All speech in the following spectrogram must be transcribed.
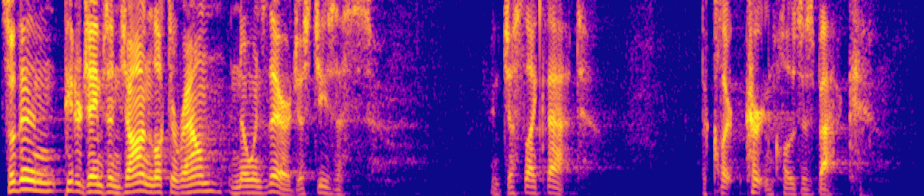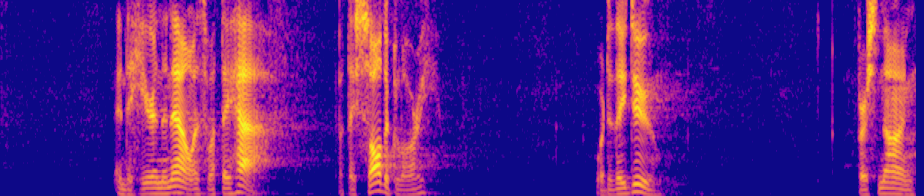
So then Peter, James, and John looked around, and no one's there, just Jesus. And just like that, the curtain closes back. And the here and the now is what they have. But they saw the glory. What do they do? Verse 9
